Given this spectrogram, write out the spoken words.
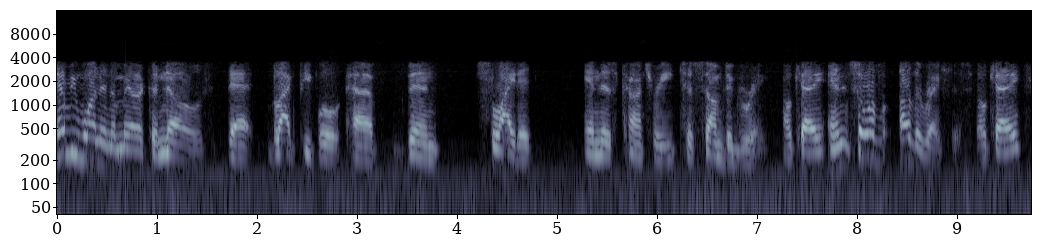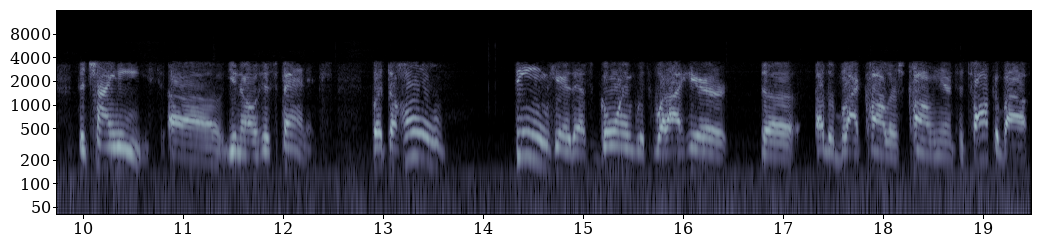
everyone in America knows that black people have been slighted in this country to some degree, okay? And so have other races, okay? The Chinese, uh, you know, Hispanics. But the whole theme here that's going with what I hear the other black callers calling in to talk about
